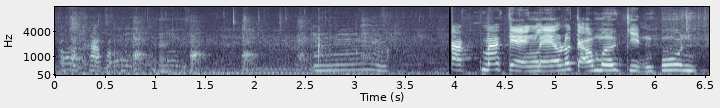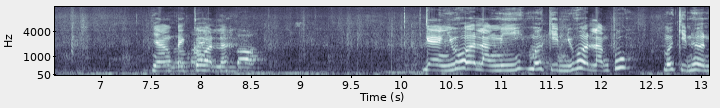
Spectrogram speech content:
เอาผักคาพออืมตักมาแกงแล้วแล้วก็เอามือกินปูนยางไปก่อนละแกงอยู่เฮือนหลังนี้เมื่อกินอยู่เฮือนหลังผู้เมื่อกินเฮือน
